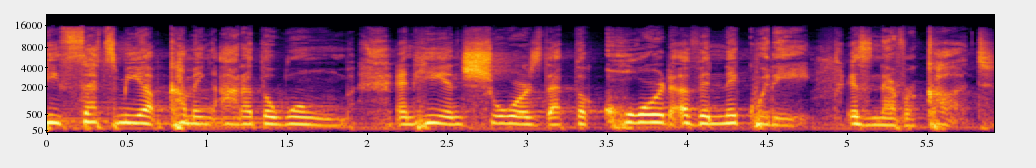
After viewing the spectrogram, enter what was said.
He sets me up coming out of the womb, and He ensures that the cord of iniquity is never cut.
